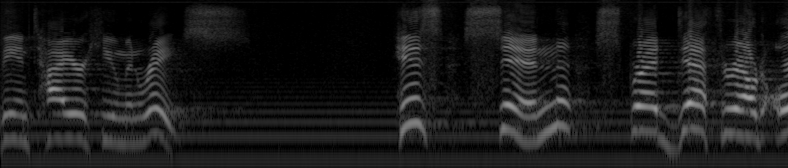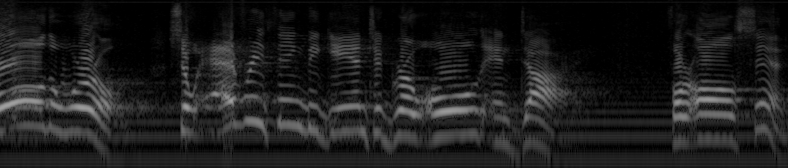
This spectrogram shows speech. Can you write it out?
the entire human race. His sin spread death throughout all the world. So everything began to grow old and die, for all sinned.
